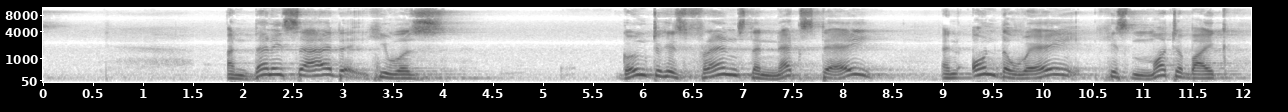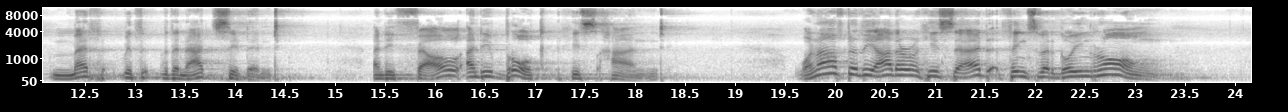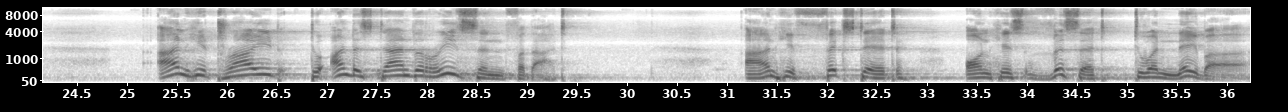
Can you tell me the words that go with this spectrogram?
And then he said he was going to his friends the next day, and on the way, his motorbike met with, with an accident. And he fell and he broke his hand. One after the other, he said things were going wrong. And he tried to understand the reason for that. And he fixed it on his visit to a neighbor.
